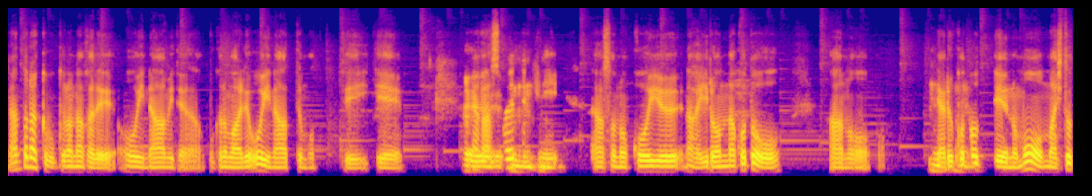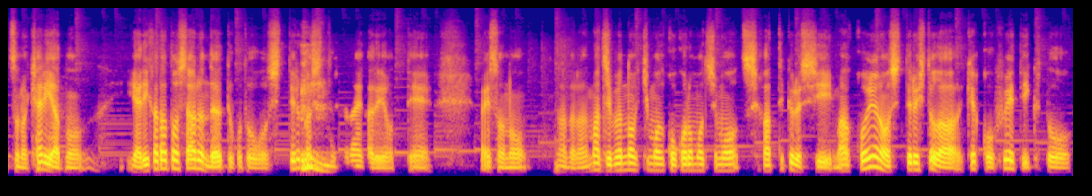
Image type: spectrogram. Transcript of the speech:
なんとなく僕の中で多いなみたいな僕の周りで多いなって思っていてだからそういう時に、なんかそのこういうなんかいろんなことをあのやることっていうのも、まあ、一つのキャリアのやり方としてあるんだよってことを知ってるか知ってないかでよって、やっぱりそのなんだろうまあ、自分の気も心持ちも違ってくるし、まあ、こういうのを知ってる人が結構増えていくと、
